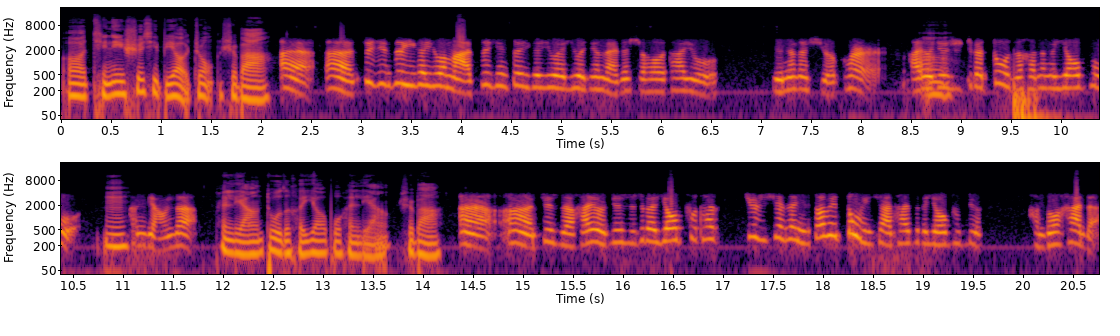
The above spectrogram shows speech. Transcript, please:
哦，体内湿气比较重是吧？哎哎，最近这一个月嘛，最近这一个月月经来的时候，它有有那个血块儿。还有就是这个肚子和那个腰部，嗯，很凉的，很凉，肚子和腰部很凉，是吧？嗯嗯，就是还有就是这个腰部，它就是现在你稍微动一下，它这个腰部就很多汗的，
